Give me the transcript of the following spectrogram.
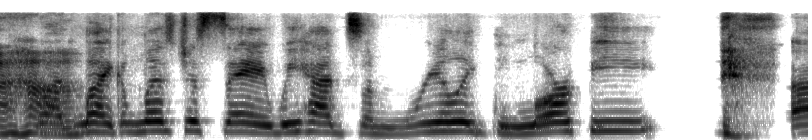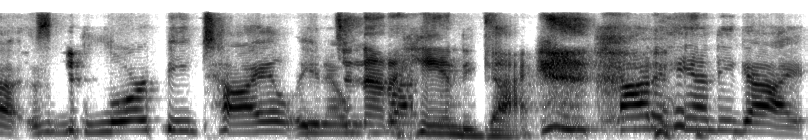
Uh-huh. But like, let's just say we had some really glorpy uh, glorpy tile, you know, so not a handy guy, not a handy guy.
